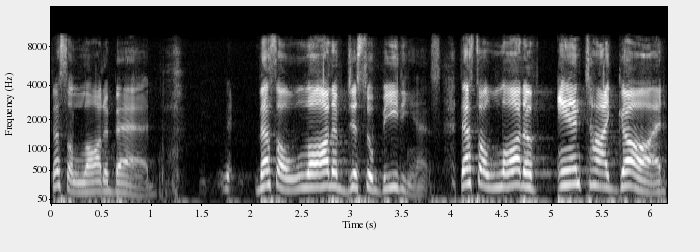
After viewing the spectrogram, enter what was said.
that's a lot of bad. That's a lot of disobedience. That's a lot of anti God.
